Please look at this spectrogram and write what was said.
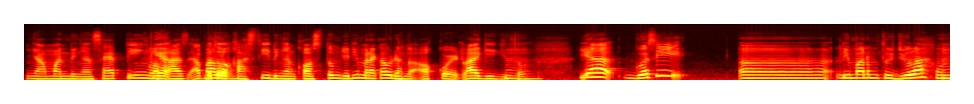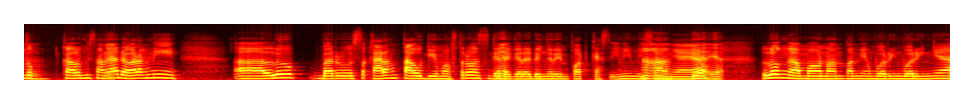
nyaman dengan setting Iya, lokasi apa betul. lokasi dengan kostum jadi mereka udah nggak awkward lagi gitu Hmm. ya gue sih eh, lima enam tujuh lah untuk kalau misalnya ada orang nih eh, lu baru sekarang tahu Game of Thrones gara-gara dengerin podcast ini misalnya Iya. ya Iya, iya. Lo nggak mau nonton yang Hmm. boring-boringnya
